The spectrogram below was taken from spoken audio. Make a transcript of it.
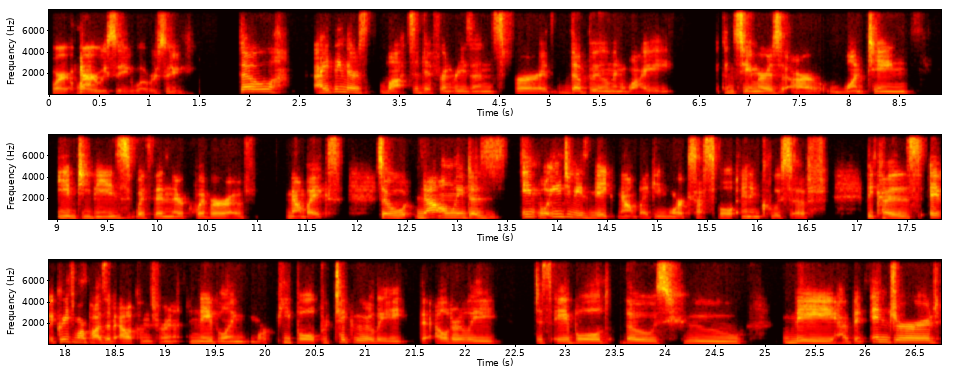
Why, why Yeah. are we seeing what we're seeing? So I think there's lots of different reasons for the boom and why consumers are wanting EMTBs within their quiver of mountain bikes. So not only does well EMTBs make mountain biking more accessible and inclusive because it creates more positive outcomes for enabling more people, particularly the elderly, disabled, those who may have been injured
